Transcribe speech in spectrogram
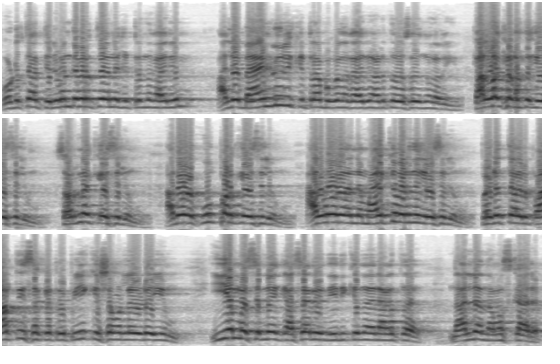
കൊടുത്താൽ തിരുവനന്തപുരത്ത് തന്നെ കിട്ടുന്ന കാര്യം അല്ലെ ബാംഗ്ലൂരിൽ കിട്ടാൻ പോകുന്ന കാര്യം അടുത്ത ദിവസം നിങ്ങൾ അറിയും. കള്ളക്കടത്ത് കേസിലും സ്വർണ കേസിലും അതോടെ കൂപ്പർ കേസിലും അതുപോലെ തന്നെ മയക്കുമരുന്ന് കേസിലും പെടുത്ത ഒരു പാർട്ടി സെക്രട്ടറി പി കൃഷ്ണപിള്ളയുടെയും ഇ എം എസിന്റെയും കസേരയിൽ ഇരിക്കുന്നതിനകത്ത് നല്ല നമസ്കാരം.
